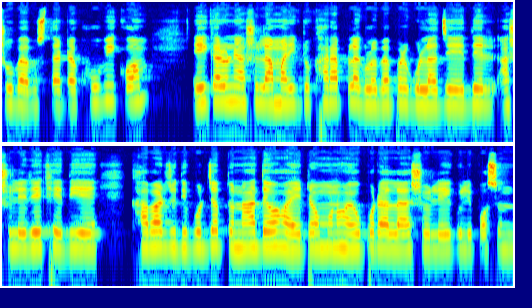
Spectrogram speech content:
সুব্যবস্থাটা খুবই কম। এই কারণে আসলে আমার একটু খারাপ লাগল ব্যাপারগুলা যে এদের আসলে রেখে দিয়ে খাবার যদি পর্যাপ্ত না দেওয়া হয়, এটাও মনে হয় উপরওয়ালা আসলে এগুলি পছন্দ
